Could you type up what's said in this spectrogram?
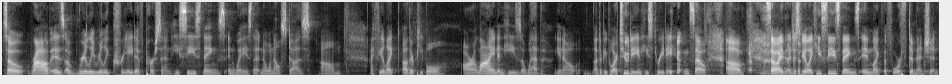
So, Rob is a really, really creative person. He sees things in ways that no one else does. Um, I feel like other people are a line and he's a web, you know, other people are 2D and he's 3D. and so, um, so I, I just feel like he sees things in like the fourth dimension.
